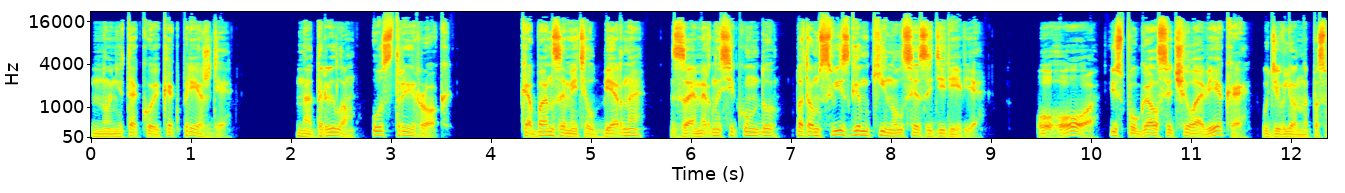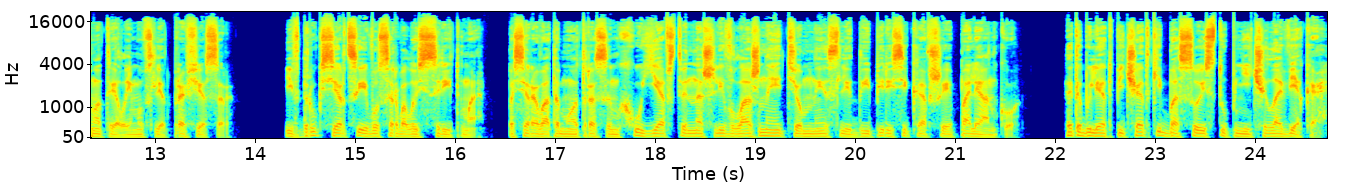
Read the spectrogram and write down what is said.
Но не такой, как прежде. Над рылом острый рог. Кабан заметил Берна, замер на секунду, потом с визгом кинулся за деревья. «Ого! Испугался человека!» — удивленно посмотрел ему вслед профессор. И вдруг сердце его сорвалось с ритма. По сероватому от росы мху явственно шли влажные темные следы, пересекавшие полянку. Это были отпечатки босой ступни человека.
